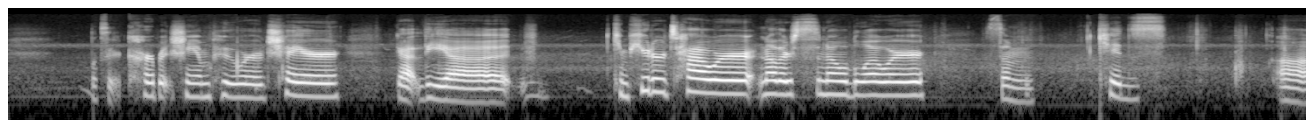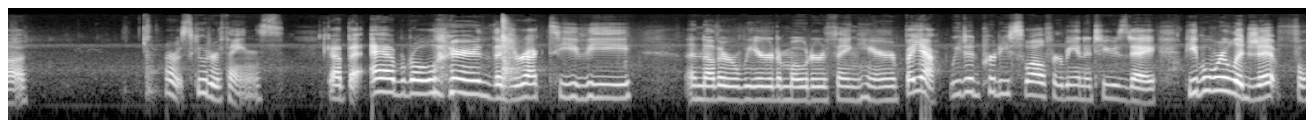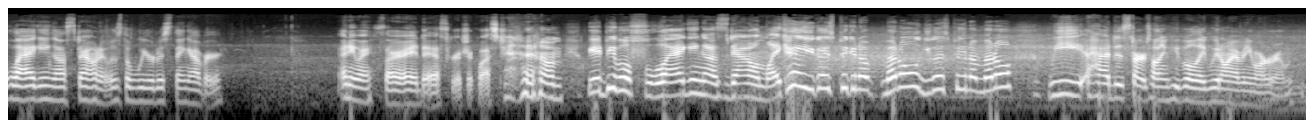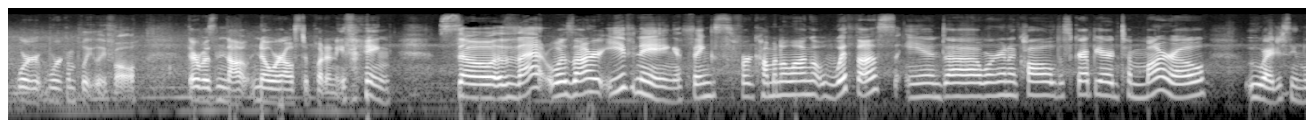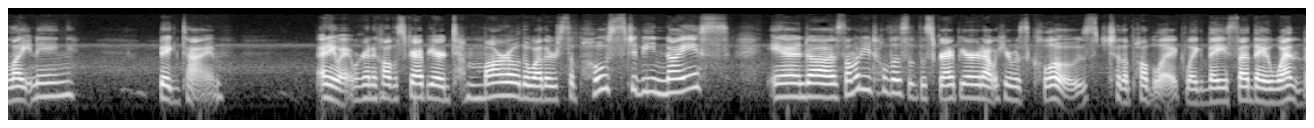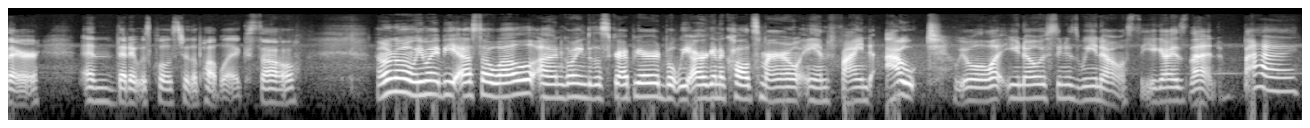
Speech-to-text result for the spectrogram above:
looks like a carpet shampooer, chair, got the uh, computer tower, another snow blower, some kids uh, or scooter things. Got the ab roller, the DirecTV, another weird motor thing here. But yeah, we did pretty swell for being a Tuesday. People were legit flagging us down. It was the weirdest thing ever. Anyway, sorry, I had to ask Rich a question. um, we had people flagging us down, like, hey, you guys picking up metal? You guys picking up metal? We had to start telling people, like, we don't have any more room. We're, we're completely full. There was no, nowhere else to put anything. So that was our evening. Thanks for coming along with us. And uh, we're going to call the scrapyard tomorrow. Ooh, I just seen lightning. Big time. Anyway, we're going to call the scrapyard tomorrow. The weather's supposed to be nice. And uh, somebody told us that the scrapyard out here was closed to the public. Like they said they went there and that it was closed to the public. So I don't know, we might be SOL on going to the scrapyard, but we are going to call tomorrow and find out. We will let you know as soon as we know. See you guys then. Bye.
